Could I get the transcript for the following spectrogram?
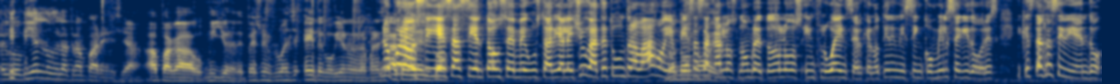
el, gobierno de la transparencia ha pagado millones de pesos influencers. Este gobierno de la transparencia. No, pero si es así, entonces me gustaría, Lechugate tú un trabajo y empieza a sacar los nombres de todos los influencers que no tienen ni 5 mil seguidores y que están recibiendo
